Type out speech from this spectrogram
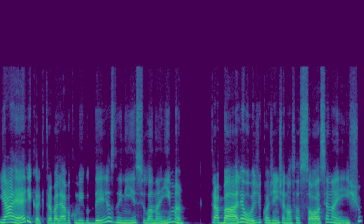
E a Érica, que trabalhava comigo desde o início lá na IMA, trabalha hoje com a gente, é nossa sócia na Eixo.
